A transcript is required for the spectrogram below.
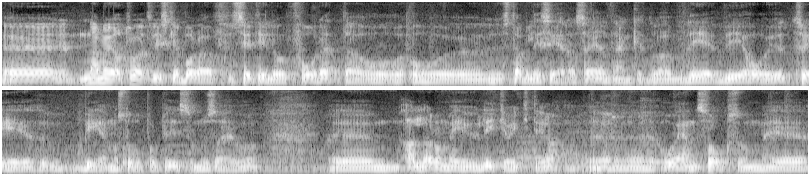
Eh, nej men jag tror att vi ska bara se till att få detta och, och stabilisera sig helt enkelt. Det, vi har ju tre ben att stå på precis som du säger. Eh, alla de är ju lika viktiga. Eh, och en sak som är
